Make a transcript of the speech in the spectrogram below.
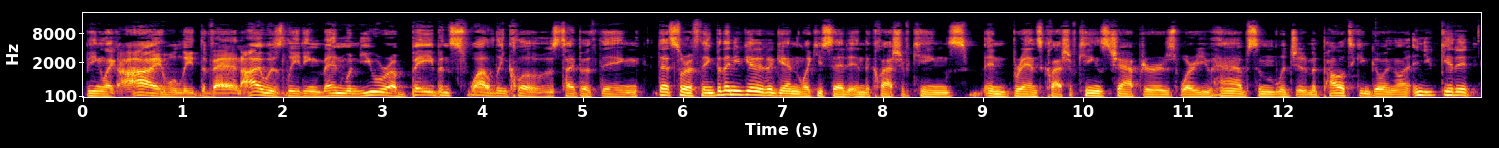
being like, I will lead the van. I was leading men when you were a babe in swaddling clothes type of thing, that sort of thing. But then you get it again, like you said, in the Clash of Kings, in Bran's Clash of Kings chapters, where you have some legitimate politicking going on and you get it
